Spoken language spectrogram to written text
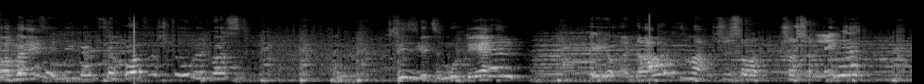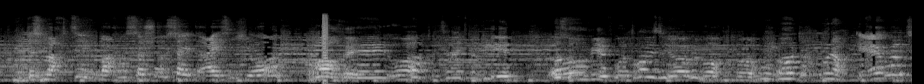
Aber Aber sind die ganze Ohr verstubelt, was? sie ist jetzt modern. Ja, na, das machen sie so, schon so länger. Das macht sie, machen sie schon seit 30 Jahren. Ach ey, oh, die Zeit vergeht. Das Oh. haben wir vor 30 Jahren gemacht. Oh, da haben wir noch geärgert.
